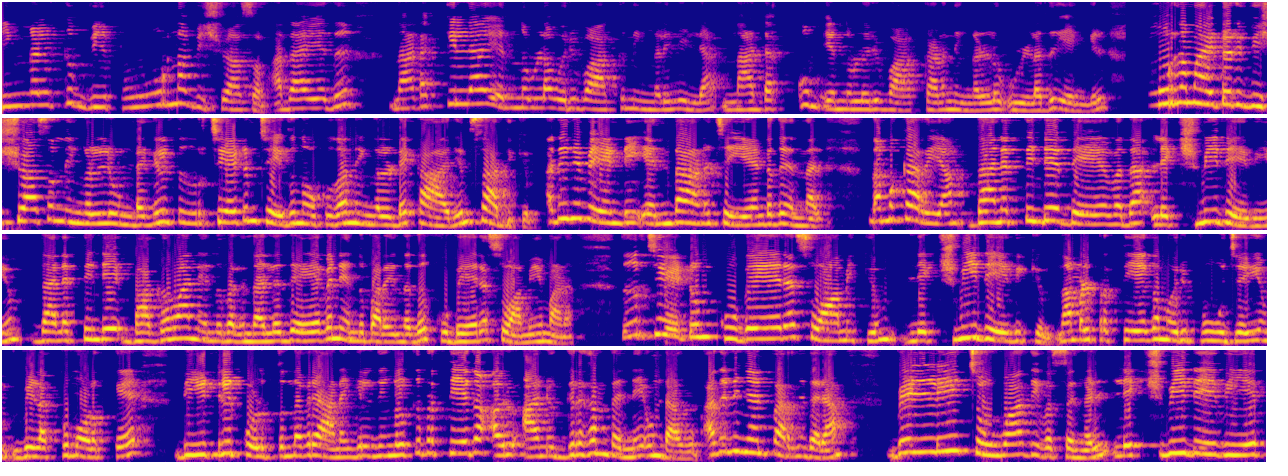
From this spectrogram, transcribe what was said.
നിങ്ങൾക്ക് പൂർണ വിശ്വാസം അതായത് നടക്കില്ല എന്നുള്ള ഒരു വാക്ക് നിങ്ങളിലില്ല നടക്കും എന്നുള്ളൊരു വാക്കാണ് നിങ്ങളിൽ ഉള്ളത് എങ്കിൽ പൂർണമായിട്ടൊരു വിശ്വാസം നിങ്ങളിൽ ഉണ്ടെങ്കിൽ തീർച്ചയായിട്ടും ചെയ്തു നോക്കുക നിങ്ങളുടെ കാര്യം സാധിക്കും. അതിനു വേണ്ടി എന്താണ് ചെയ്യേണ്ടത് എന്നാൽ നമുക്കറിയാം ധനത്തിന്റെ ദേവത ലക്ഷ്മി ദേവിയും ധനത്തിന്റെ ഭഗവാൻ എന്ന് പറയുന്നത് അല്ലെ ദേവൻ എന്ന് പറയുന്നത് കുബേരസ്വാമിയുമാണ് തീർച്ചയായിട്ടും കുബേരസ്വാമിക്കും ലക്ഷ്മി ദേവിക്കും നമ്മൾ പ്രത്യേകം ഒരു പൂജയും വിളക്കുമൊക്കെ വീട്ടിൽ കൊളുത്തുന്നവരാണെങ്കിൽ നിങ്ങൾക്ക് പ്രത്യേക ഒരു അനുഗ്രഹം തന്നെ ഉണ്ടാകും. അതിന് ഞാൻ പറഞ്ഞു തരാം വെള്ളി ചൊവ്വ ദിവസങ്ങൾ ലക്ഷ്മി ദേവിയെ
